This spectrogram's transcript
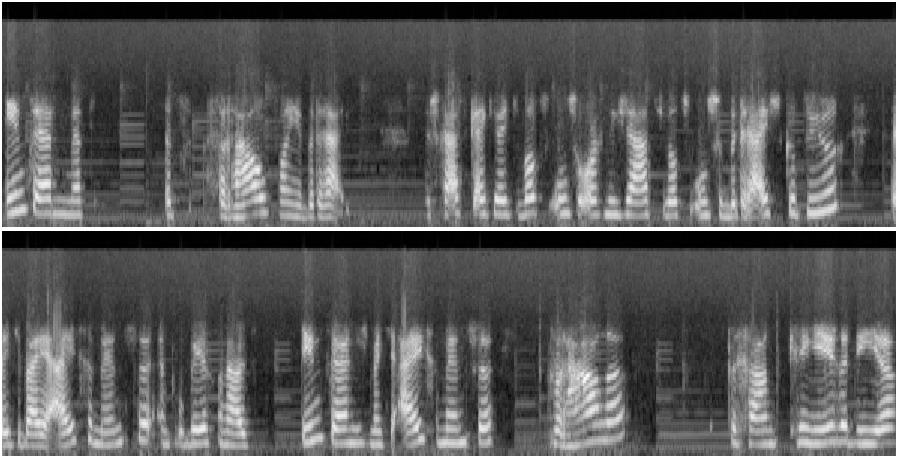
intern met het verhaal van je bedrijf. Dus ga eens kijken, weet je, wat is onze organisatie, wat is onze bedrijfscultuur? Weet je, bij je eigen mensen en probeer vanuit intern, dus met je eigen mensen, verhalen te gaan creëren die je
